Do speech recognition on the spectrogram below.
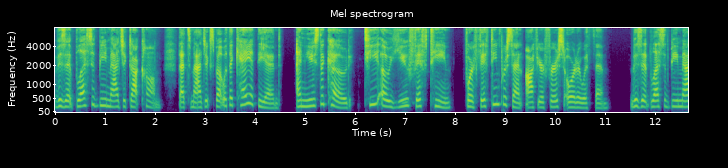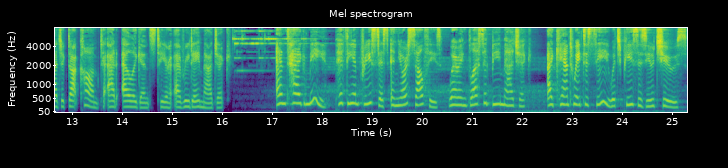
Visit blessedbemagic.com, that's magic spelled with a K at the end, and use the code TOU15 for 15% off your first order with them. Visit blessedbemagic.com to add elegance to your everyday magic. And tag me, Pythian Priestess, in your selfies wearing Blessed Be Magic. I can't wait to see which pieces you choose.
